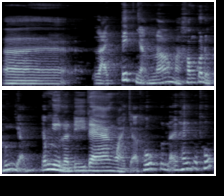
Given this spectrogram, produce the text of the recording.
ờ, lại tiếp nhận nó mà không có được hướng dẫn. Giống như là đi ra ngoài chợ thuốc để thấy cái thuốc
